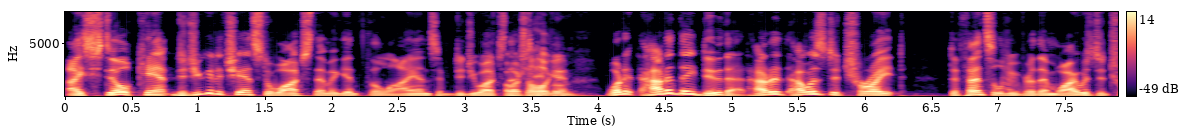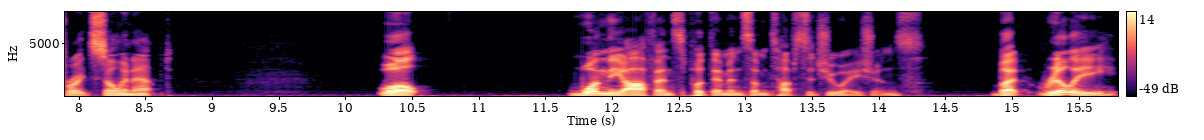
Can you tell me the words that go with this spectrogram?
I still can't. Did you get a chance to watch them against the Lions? Did you watch that watched the whole game. What? Did, how did they do that? How did how was Detroit defensively for them? Why was Detroit so inept? Well, one, the offense put them in some tough situations, but really,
